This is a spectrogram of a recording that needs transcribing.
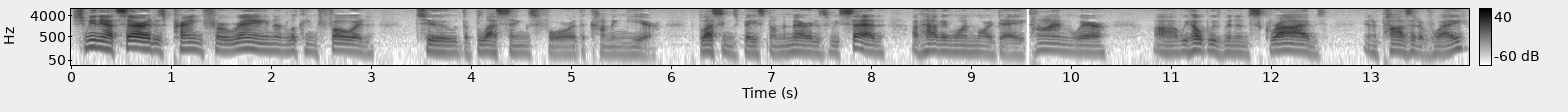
Shmini Atzeret is praying for rain and looking forward to the blessings for the coming year. Blessings based on the merit, as we said, of having one more day. Time where uh, we hope we've been inscribed in a positive way.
